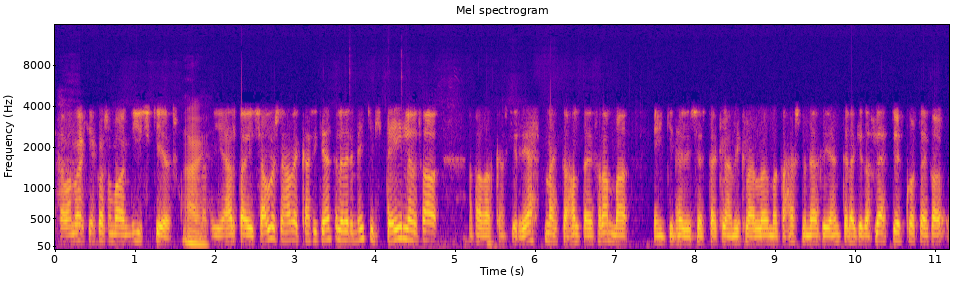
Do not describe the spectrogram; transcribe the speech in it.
það var nú ekki eitthvað sem var ný skeið, sko. ég held að í sjálfsveit hafi kannski ekki endilega verið mikil deila um það að það var kannski réttmægt að halda því fram að enginn hefði sérstaklega mikla lögmata hasmun eða því endilega geta flett upp hvort eitthvað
